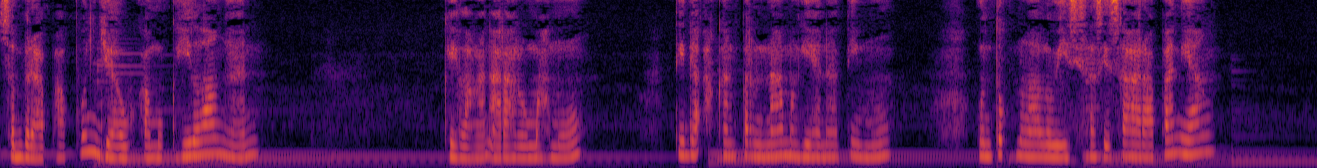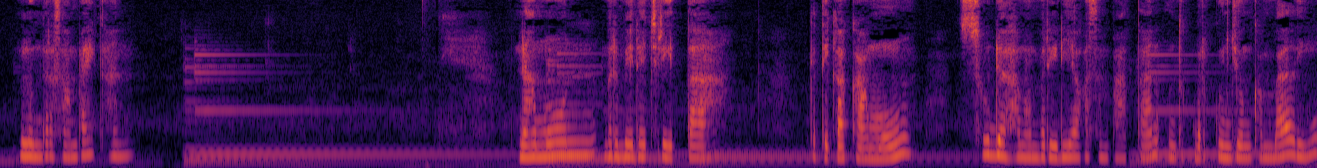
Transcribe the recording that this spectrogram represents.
Seberapapun jauh kamu kehilangan, kehilangan arah rumahmu tidak akan pernah mengkhianatimu untuk melalui sisa-sisa harapan yang belum tersampaikan. Namun, berbeda cerita ketika kamu sudah memberi dia kesempatan untuk berkunjung kembali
